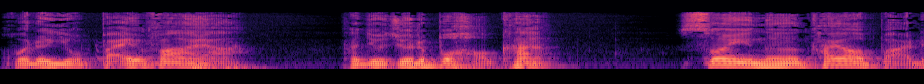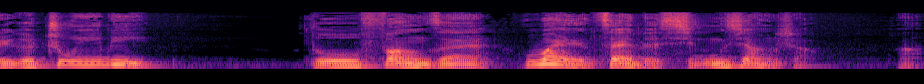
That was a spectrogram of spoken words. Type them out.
或者有白发呀，她就觉得不好看，所以呢，她要把这个注意力。都放在外在的形象上啊，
